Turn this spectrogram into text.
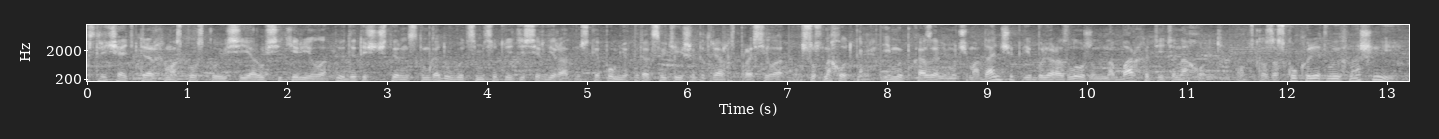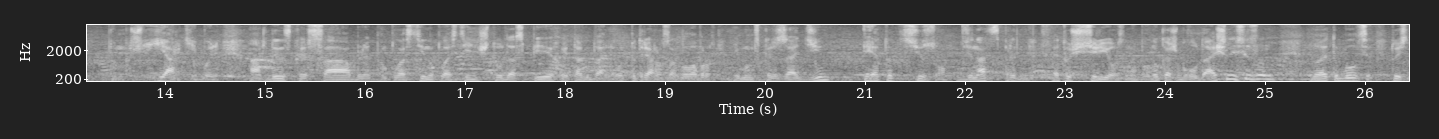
встречать патриарха Московского и всея Руси Кирилла в 2014 году, в год 700-летия Сергия Радонежского. Я помню, как святейший патриарх спросил, что с находками. И мы показали ему чемоданчик, где были разложены на бархате эти находки. Он сказал, за сколько лет вы их нашли? там яркие были. Ордынская сабля, там пластина пластинчатого доспеха и так далее. Вот патриарх задал вопрос. Ему сказали, за один этот сезон. 12 предметов. Это очень серьезно было. Ну, конечно, был удачный сезон, но это был... То есть,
